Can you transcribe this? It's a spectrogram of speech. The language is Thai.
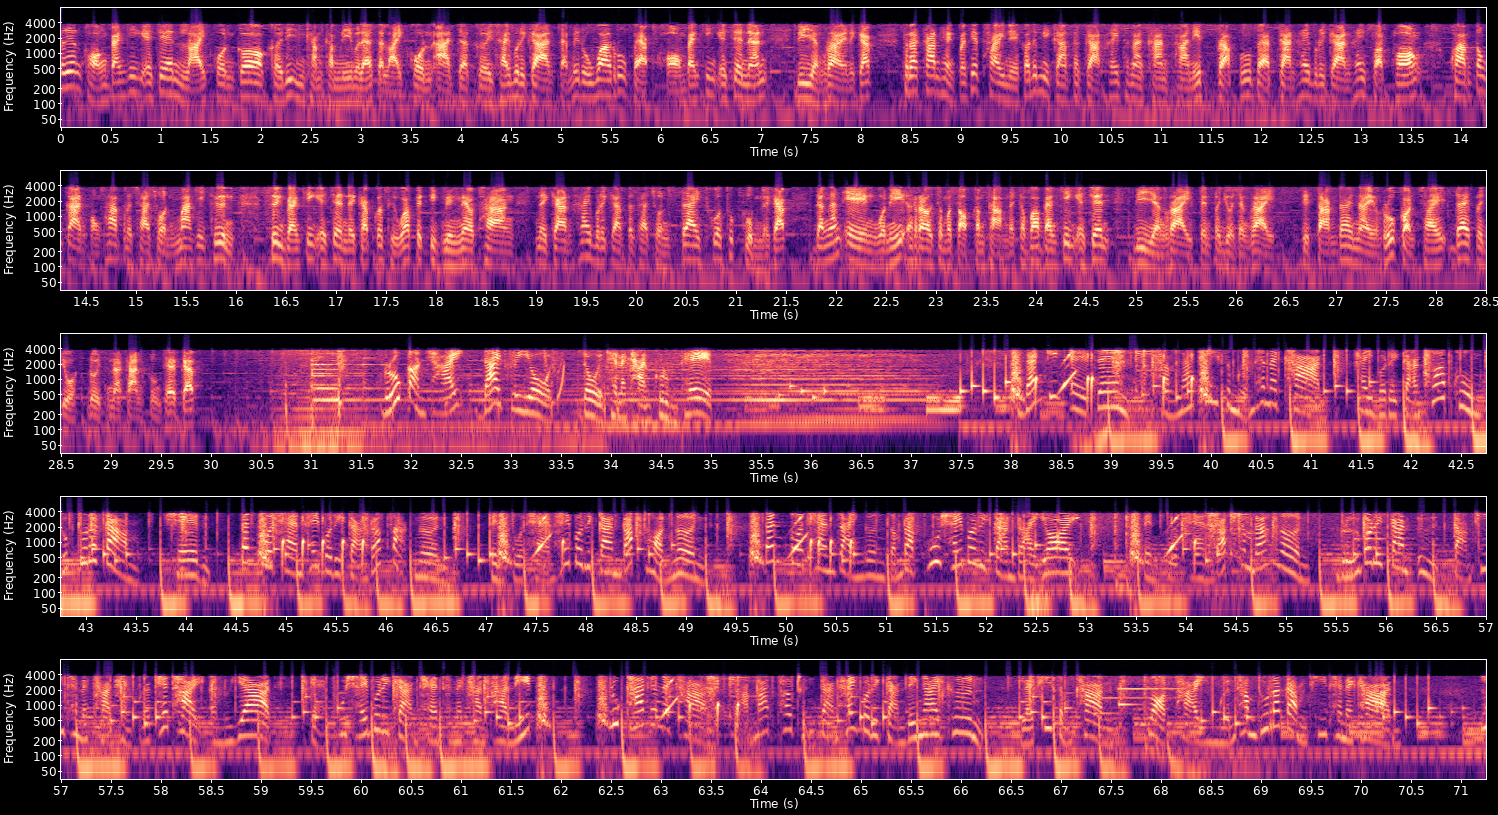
เรื่องของ banking agent หลายคนก็เคยได้ยินคำคำนี้มาแล้ว แต่หลายคนอาจจะเคยใช้บริการ แต่ไม่รู้ว่ารูปแบบของ banking agent นั้นดีอย่างไรนะครับ ธนาคารแห่งประเทศไทยเนี่ยก็ได้มีการประกาศให้ธนาคารพาณิชย์ ปรับรูปแบบการให้บริการให้สอดคล้องความต้องการของภาคประชาชนมากยิ่งขึ้น ซึ่ง banking agent นะครับก็ถือว่าเป็นอีกหนึ่งแนวทางในการให้บริการประชาชนได้ทั่วทุกกลุ่มนะครับดังนั้นเองวันนี้เราจะมาตอบคำถามนะครับว่า banking agent ดีอย่างไร เป็นประโยชน์อย่างไร ติดตามได้ในรู้ก่อนใช้ได้ประโยชน์โดยธนาคารกรุงเทพครับ รู้ก่อนใช้ได้ประโยชน์ โดยธนาคารกรุงเทพ Banking Agent ทำหน้าที่เสมือนธนาคาร ให้บริการครอบคลุมทุกธุรกรรม เช่น เป็นตัวแทนให้บริการรับฝากเงิน เป็นตัวแทนให้บริการรับถอนเงิน เป็นตัวแทนจ่ายเงินสำหรับผู้ใช้บริการรายย่อย เป็นตัวแทนรับชำระเงิน หรือบริการอื่นตามที่ธนาคารแห่งประเทศไทยอนุญาต แก่ผู้ใช้บริการแทนธนาคารพาณิชย์ ลูกค้าธนาคารสามารถเข้าถึงการให้บริการได้ง่ายขึ้น และที่สำคัญปลอดภัยเหมือนทำธุรกรรมที่ธนาคาร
